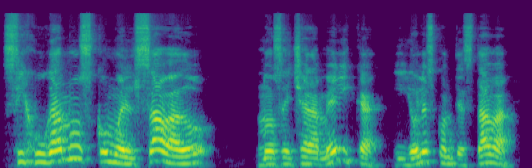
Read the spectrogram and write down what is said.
si jugamos como el sábado, nos echa América. Y yo les contestaba,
